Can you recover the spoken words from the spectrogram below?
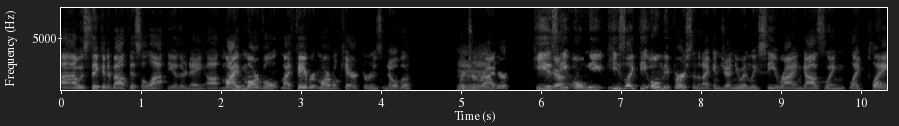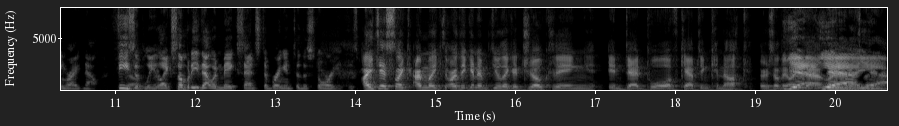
I was thinking about this a lot the other day. Uh, my Marvel, my favorite Marvel character is Nova, Richard Mhm. Rider. He is Yeah. the only, he's like the only person that I can genuinely see Ryan Gosling like playing right now, feasibly, like somebody that would make sense to bring into the story at this. point. I just like I'm like, are they gonna do like a joke thing in Deadpool of Captain Canuck or something like yeah, that? Like, yeah, like- yeah.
